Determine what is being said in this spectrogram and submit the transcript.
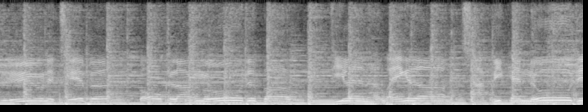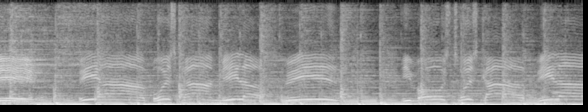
flyvende tæppe går klokken 8 Bob Dylan har ringet og sagt vi kan nå det. Vi har brystkarameller fed. I vores trøstkarameller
